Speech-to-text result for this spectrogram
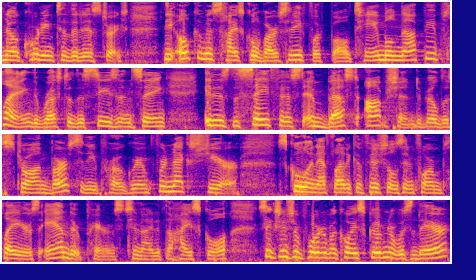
Now, according to the district, the Okemos High School varsity football team will not be playing the rest of the season, saying it is the safest and best option to build a strong varsity program for next year. School and athletic officials informed players and their parents tonight at the high school. Six News reporter McCoy Scribner was there.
